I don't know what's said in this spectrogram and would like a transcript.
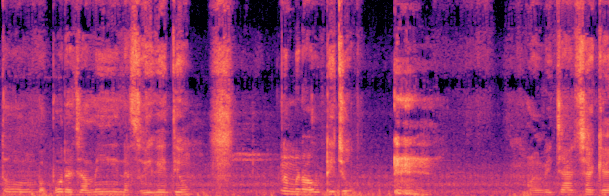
તો બપોરે જમીને સૂઈ ગઈ હતી હું હમણાં ઉઠી છું વિચાર છે કે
